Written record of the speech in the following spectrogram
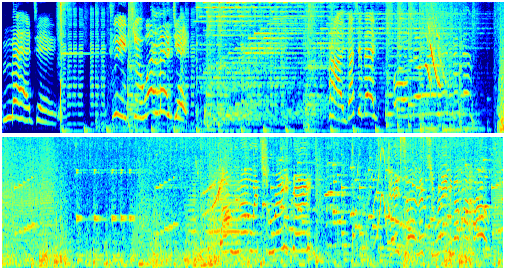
Magic. Three, two, one, magic. Ha, I got your bag. Oh no. Oh no, it's raining! Jason, it's raining at the house!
